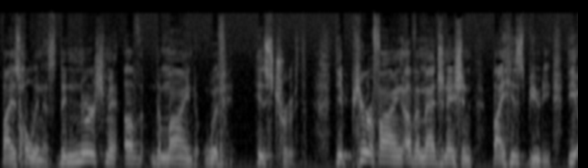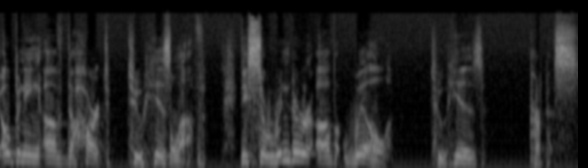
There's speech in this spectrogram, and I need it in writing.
by His holiness, the nourishment of the mind with His truth, the purifying of imagination by His beauty, the opening of the heart to His love, the surrender of will to His purpose.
